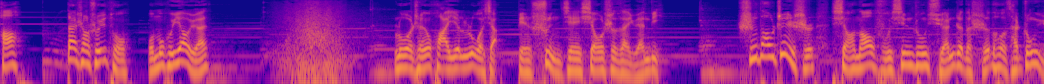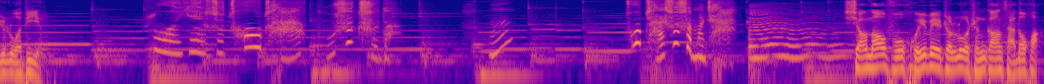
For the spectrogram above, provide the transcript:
好，带上水桶，我们回药园。洛尘话音落下，便瞬间消失在原地。直到这时，小脑斧心中悬着的石头才终于落地了。作业是抽查，不是吃的。嗯，抽查是什么查？小脑斧回味着洛尘刚才的话，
